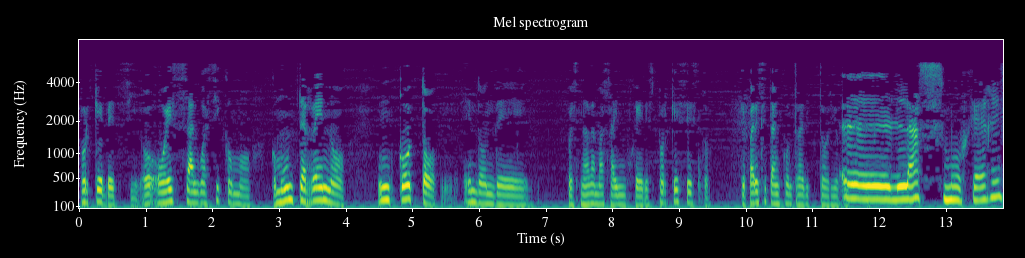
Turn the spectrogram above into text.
¿Por qué, Betsy? ¿O, es algo así como, como un terreno, un coto en donde pues nada más hay mujeres. ¿Por qué es esto? Que parece tan contradictorio. Eh, las mujeres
